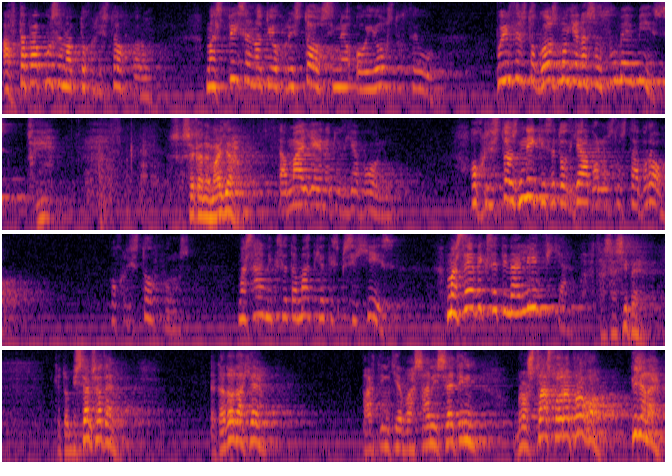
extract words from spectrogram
Αυτά που ακούσαμε από τον Χριστόφορο. Μας πείσαν ότι ο Χριστός είναι ο Υιός του Θεού. Που που ήρθε στον κόσμο για να σωθούμε εμείς. Τι, σας έκανε μάγια; Τα μάγια είναι του διαβόλου. Ο Χριστός νίκησε το διάβολο στο σταυρό. Ο Χριστόφορος μας άνοιξε τα μάτια της ψυχής. Μας έδειξε την αλήθεια. Αυτά σας είπε. Και τον πιστέψατε. Εκατό ταχέ. Πάρ' την και βασάνισέ την μπροστά στο ρεπρόγο. Πήγαινε.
